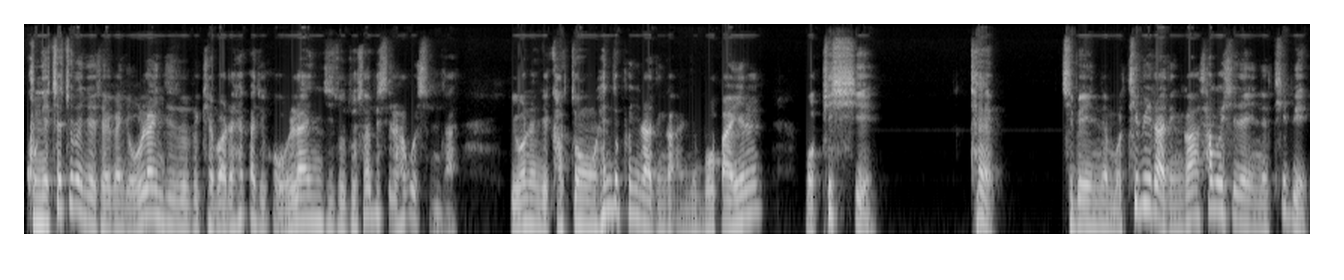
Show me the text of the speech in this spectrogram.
국내 최초로 이제 저희가 이제 온라인 지도도 개발을 해가지고 온라인 지도도 서비스를 하고 있습니다. 이거는 이제 각종 핸드폰이라든가 아니 모바일, 뭐 PC, 탭, 집에 있는 뭐 TV라든가 사무실에 있는 TV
